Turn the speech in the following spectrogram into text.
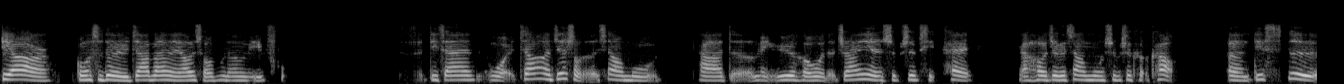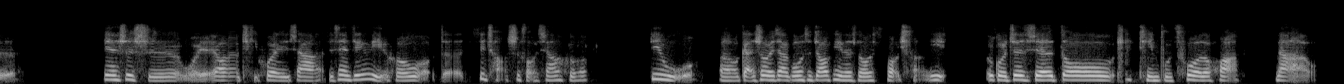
第二，公司对于加班的要求不能离谱。第三，我将要接手的项目，它的领域和我的专业是不是匹配？然后这个项目是不是可靠？嗯，第四，面试时我也要体会一下直线经理和我的气场是否相合。第五，呃，感受一下公司招聘的时候是否诚意。如果这些都 挺不错的话，那。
